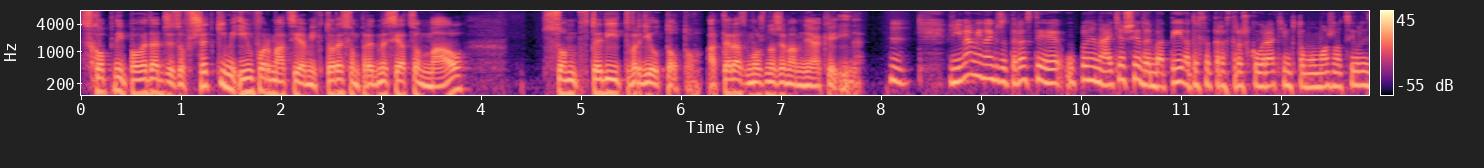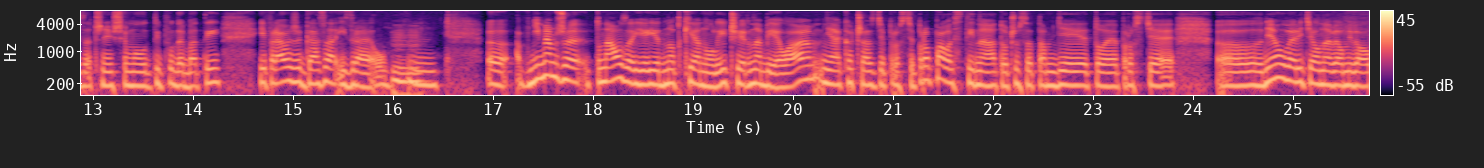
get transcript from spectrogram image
schopný povedať, že so všetkými informáciami, ktoré som pred mesiacom mal, som vtedy tvrdil toto. A teraz možno, že mám nejaké iné. Hm. Vnímam inak, že teraz tie úplne najťažšie debaty, a to sa teraz trošku vrátim k tomu možno civilizačnejšiemu typu debaty, je práve, že Gaza, Izrael. Mm-hmm. Hm. Vnímam, že to naozaj je jednotky a nuly, čierna, biela. Nejaká časť je proste pro Palestína, to, čo sa tam deje, to je proste uh, neuveriteľné, veľmi veľa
